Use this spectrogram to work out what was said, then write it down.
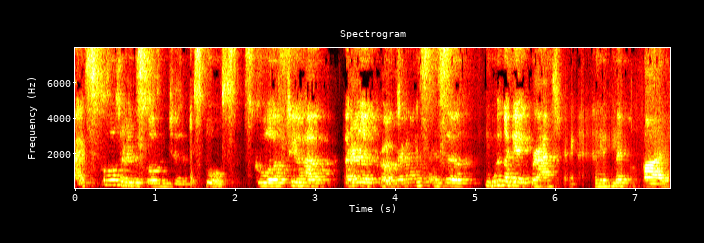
high schools or the schools in general, schools, schools to have better programs, and so you would like get grants for it, and you like apply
